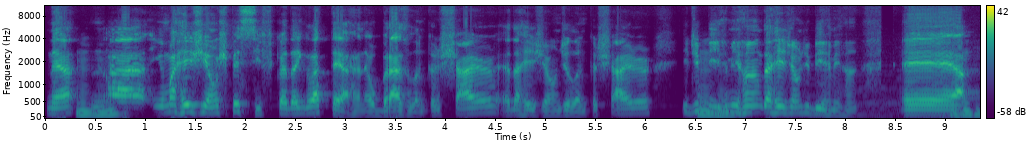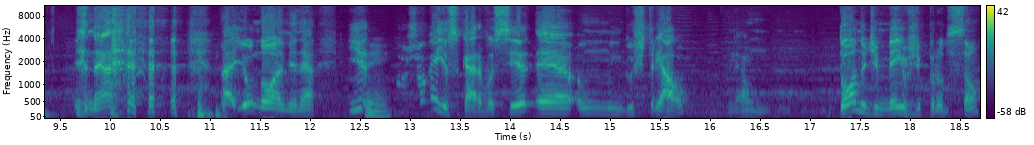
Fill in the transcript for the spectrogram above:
né, uhum. na, em uma região específica da Inglaterra. Né? O Brasil Lancashire é da região de Lancashire e de uhum. Birmingham da região de Birmingham. É, uhum. né? Daí o nome, né? E Sim. o jogo é isso, cara. Você é um industrial, né? um dono de meios de produção,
